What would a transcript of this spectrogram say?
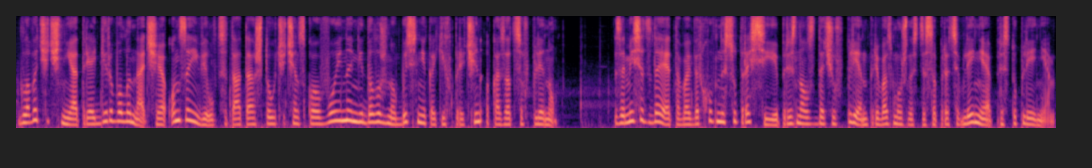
Глава Чечни отреагировал иначе. Он заявил, цитата, что у чеченского воина не должно быть никаких причин оказаться в плену. За месяц до этого Верховный суд России признал сдачу в плен при возможности сопротивления преступлением.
